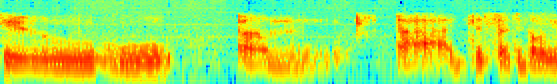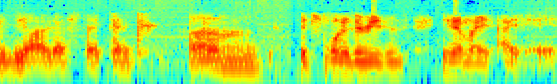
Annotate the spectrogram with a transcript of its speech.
to um, uh, the sensibility of the artist. I think um, it's one of the reasons. You know, my I,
